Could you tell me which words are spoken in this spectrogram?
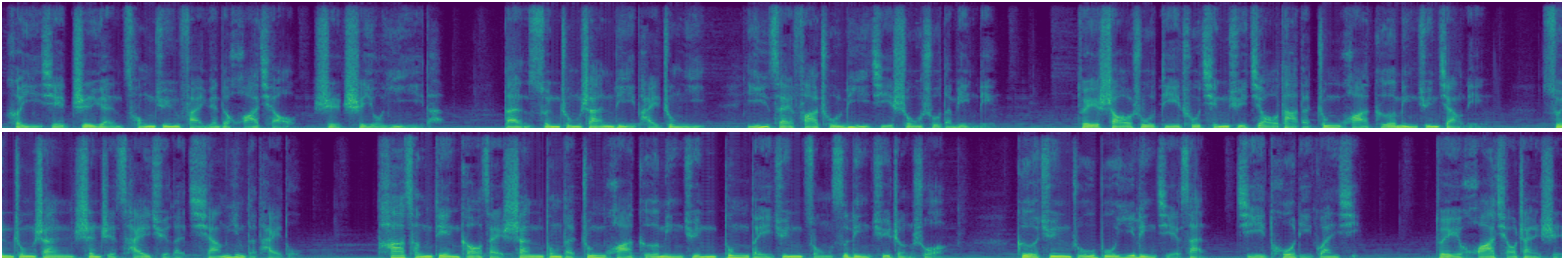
和一些志愿从军反袁的华侨是持有异议的。但孙中山力排众议，一再发出立即收束的命令。对少数抵触情绪较大的中华革命军将领。孙中山甚至采取了强硬的态度，他曾电告在山东的中华革命军东北军总司令居正说：“各军如不依令解散，即脱离关系。”对华侨战士，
